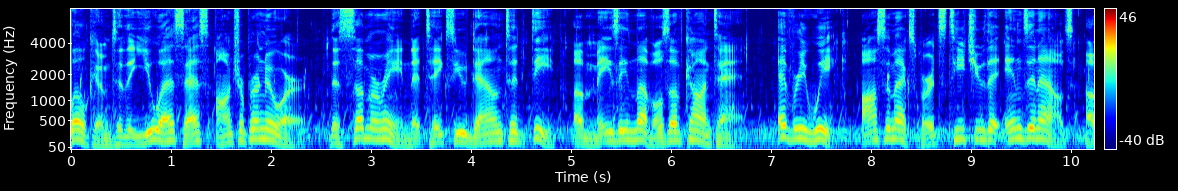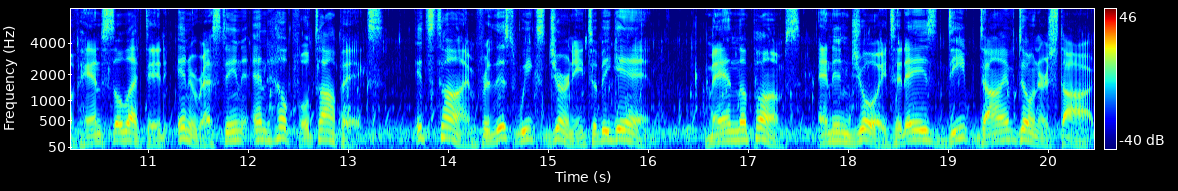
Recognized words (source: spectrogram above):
Welcome to the USS Entrepreneur, the submarine that takes you down to deep, amazing levels of content. Every week, awesome experts teach you the ins and outs of hand selected, interesting, and helpful topics. It's time for this week's journey to begin. Man the pumps and enjoy today's deep dive donor stock.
